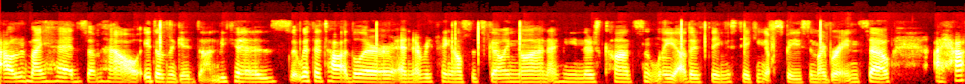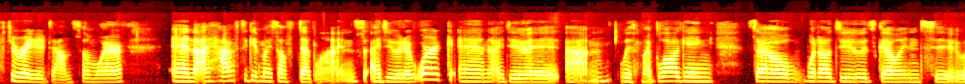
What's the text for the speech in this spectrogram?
out of my head somehow, it doesn't get done because with a toddler and everything else that's going on, I mean, there's constantly other things taking up space in my brain. So I have to write it down somewhere and I have to give myself deadlines. I do it at work and I do it um, with my blogging. So what I'll do is go into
